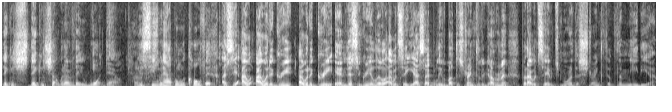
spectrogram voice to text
they can sh- they can shut whatever they want down. You see what happened with COVID? I see. I, I would agree. I would agree and disagree a little. I would say yes. I believe about the strength of the government, but I would say it's more the strength of the media.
